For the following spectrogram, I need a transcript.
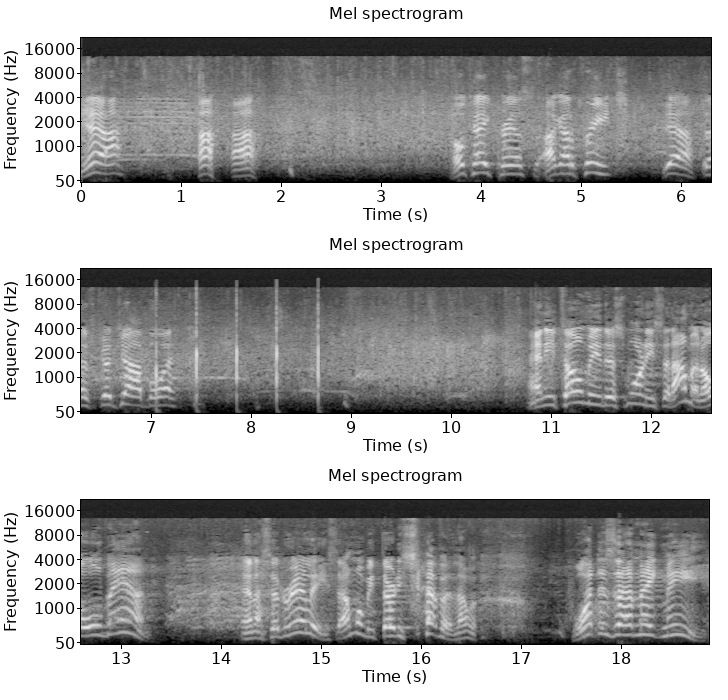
Yeah. okay, Chris, I got to preach. Yeah, that's good job, boy. And he told me this morning, he said, I'm an old man. And I said, Really? He said, I'm going to be 37. What does that make me?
